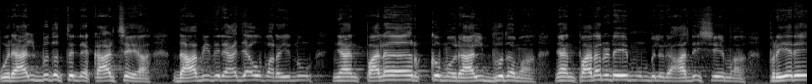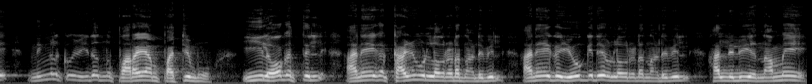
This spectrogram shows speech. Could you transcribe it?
ഒരു അത്ഭുതത്തിന്റെ കാഴ്ചയാണ് ദാവീദ് രാജാവ് പറയുന്നു ഞാൻ പലർക്കും ഒരു അത്ഭുതമാണ് ഞാൻ പലരുടെയും മുമ്പിൽ ഒരു അതിശയമാണ് പ്രിയരെ നിങ്ങൾക്ക് ഇതൊന്ന് പറയാൻ പറ്റുമോ? ഈ ലോകത്തിൽ അനേക കഴിവുള്ളവരുടെ നടുവിൽ അനേക യോഗ്യതയുള്ളവരുടെ നടുവിൽ ഹല്ലുലുയ നമ്മെ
